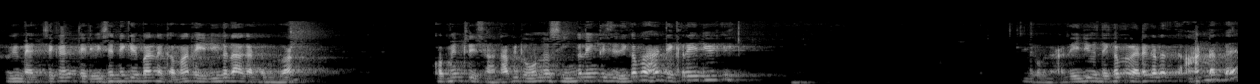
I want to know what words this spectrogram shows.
අපි මැච් එක ටෙලිවිෂන් එකේ බලන ගමන් රේඩියෝ එක දාගන්න පුළුවන්. කොමෙන්ටරි සාන අපිට ඕන සිංගල් ඉංග්‍රීසි දෙකම අහන්න එක රේඩියෝ එකේ. රේඩියෝ දෙකම වැඩ කරත් අහන්න බෑ.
